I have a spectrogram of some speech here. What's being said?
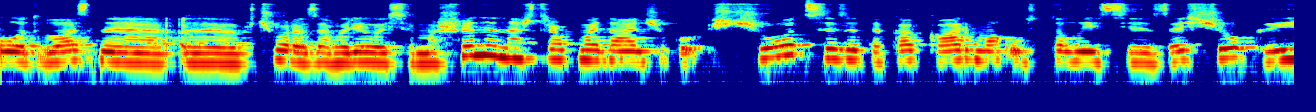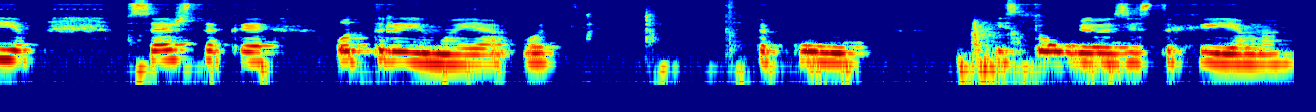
От, власне, е, вчора загорілися машини на штрафмайданчику. Що це за така карма у столиці? За що Київ все ж таки отримує от таку історію зі стихіями?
